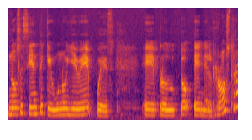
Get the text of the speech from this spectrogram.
No se siente que uno lleve pues eh, producto en el rostro.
